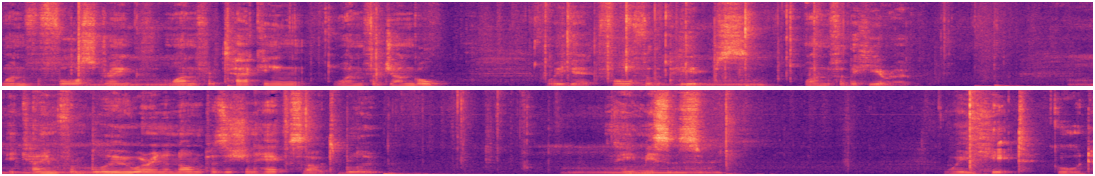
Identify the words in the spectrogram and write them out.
One for four strength, one for attacking, one for jungle. We get four for the pips, one for the hero. He came from blue, we're in a non-position hex, so it's blue. He misses. We hit. Good.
